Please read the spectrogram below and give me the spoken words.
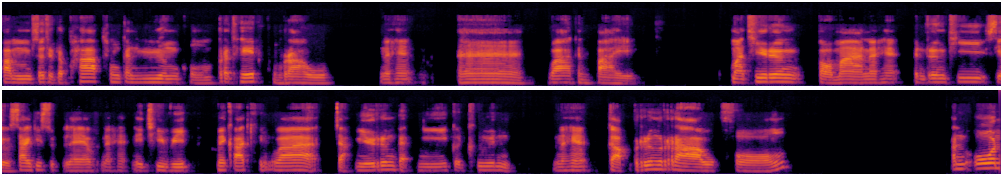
ความเสถียรภาพทางการเมืองของประเทศของเรานะฮะ อ่า ว่ากันไป มาที่เรื่องต่อมานะฮะ เป็นเรื่องที่เสียวไส้ที่สุดแล้วนะฮะ ในชีวิตไม่คาดคิดว่าจะมีเรื่องแบบนี้เกิดขึ้นนะฮะ กับเรื่องราวของอันโอน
